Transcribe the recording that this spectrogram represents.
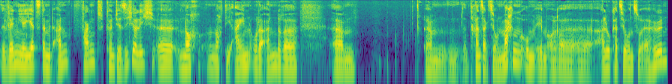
wenn ihr jetzt damit anfangt, könnt ihr sicherlich äh, noch, noch die ein oder andere ähm, ähm, Transaktionen machen, um eben eure äh, Allokation zu erhöhen.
